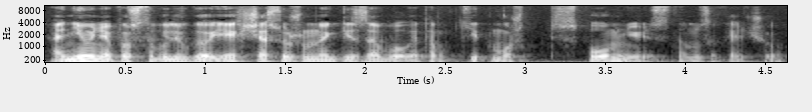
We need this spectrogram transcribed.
Они у меня просто были в голове. Я их сейчас уже многие забыл. Я там какие-то, может, вспомню, если там захочу.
